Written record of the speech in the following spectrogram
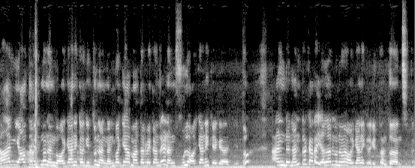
ನಾನು ಯಾವ ಥರ ಇದ್ನು ನನ್ಗೆ ಆರ್ಗ್ಯಾನಿಕ್ ಆಗಿತ್ತು ನಾನು ನನ್ನ ಬಗ್ಗೆ ಮಾತಾಡ್ಬೇಕಂದ್ರೆ ನನ್ ಫುಲ್ ಆರ್ಗ್ಯಾನಿಕ್ ಆಗಿತ್ತು ಅಂಡ್ ನನ್ನ ಪ್ರಕಾರ ಎಲ್ಲರಿಗೂ ಆರ್ಗ್ಯಾನಿಕ್ ಆಗಿತ್ತು ಅಂತ ಅನ್ಸುತ್ತೆ.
